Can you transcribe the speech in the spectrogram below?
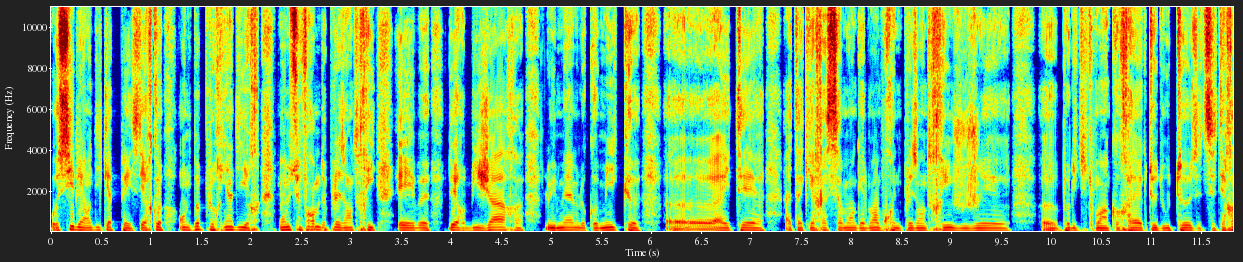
aussi les handicapés. C'est-à-dire qu'on ne peut plus rien dire, même sous forme de plaisanterie. Et d'ailleurs, Bijard lui-même, le comique, a été attaqué récemment également pour une plaisanterie jugée politiquement incorrecte, douteuse, etc.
